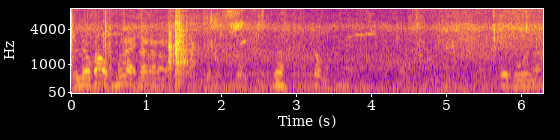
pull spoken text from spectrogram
เร็วๆเข้าเมื่อยนั่นนั่นเออจังไปดูเลยนะ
